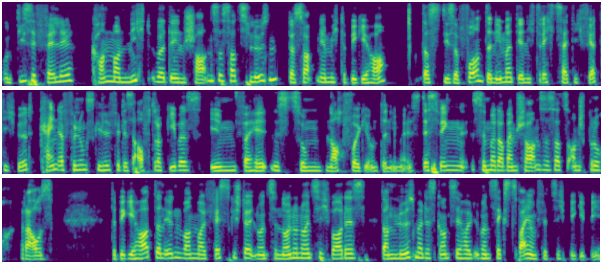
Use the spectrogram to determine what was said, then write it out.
Und diese Fälle kann man nicht über den Schadensersatz lösen. Das sagt nämlich der BGH dass dieser Vorunternehmer, der nicht rechtzeitig fertig wird, kein Erfüllungsgehilfe des Auftraggebers im Verhältnis zum Nachfolgeunternehmer ist. Deswegen sind wir da beim Schadensersatzanspruch raus. Der BGH hat dann irgendwann mal festgestellt, 1999 war das, dann lösen wir das Ganze halt über ein 642 BGB.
